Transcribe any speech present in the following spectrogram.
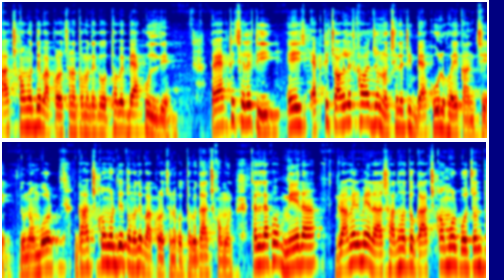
গাছ কমর দিয়ে বাক্য রচনা তোমাদেরকে করতে হবে ব্যাকুল দিয়ে। তাই একটি ছেলেটি এই একটি চকলেট খাওয়ার জন্য ছেলেটি ব্যাকুল হয়ে কাঁদছে। দু নম্বর, গাছ কমর দিয়ে তোমাদের বাক্য রচনা করতে হবে, গাছ কমর তাহলে দেখো, মেয়েরা, গ্রামের মেয়েরা সাধারণত গাছ কমর পর্যন্ত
